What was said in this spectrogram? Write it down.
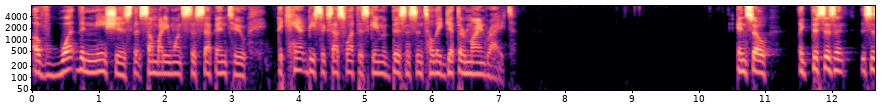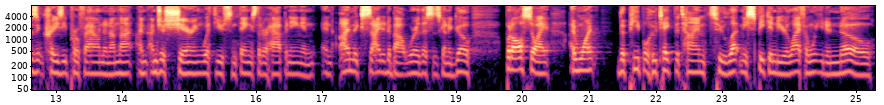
of what the niche is that somebody wants to step into, they can't be successful at this game of business until they get their mind right. And so, like, this isn't this isn't crazy profound and i'm not I'm, I'm just sharing with you some things that are happening and and i'm excited about where this is going to go but also i i want the people who take the time to let me speak into your life i want you to know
